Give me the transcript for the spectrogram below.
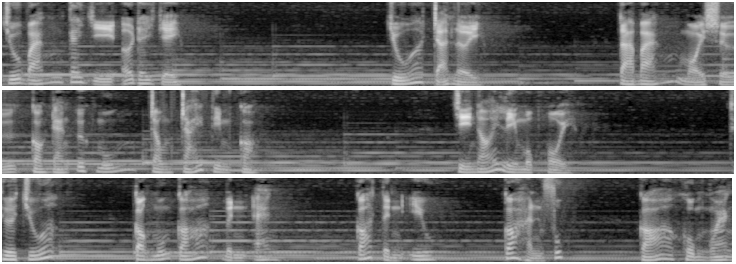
Chúa bán cái gì ở đây vậy? Chúa trả lời ta bán mọi sự con đang ước muốn trong trái tim con. Chị nói liền một hồi. Thưa chúa, con muốn có bình an, có tình yêu, có hạnh phúc, có khôn ngoan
